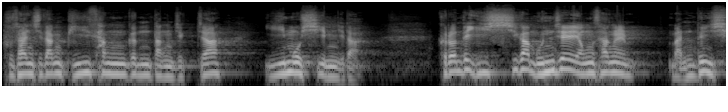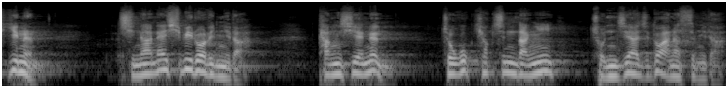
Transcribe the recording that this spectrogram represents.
부산시당 비상근 당직자 이모 씨입니다. 그런데 이 씨가 문제의 영상을 만든 시기는 지난해 11월입니다. 당시에는 조국 혁신당이 존재하지도 않았습니다.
